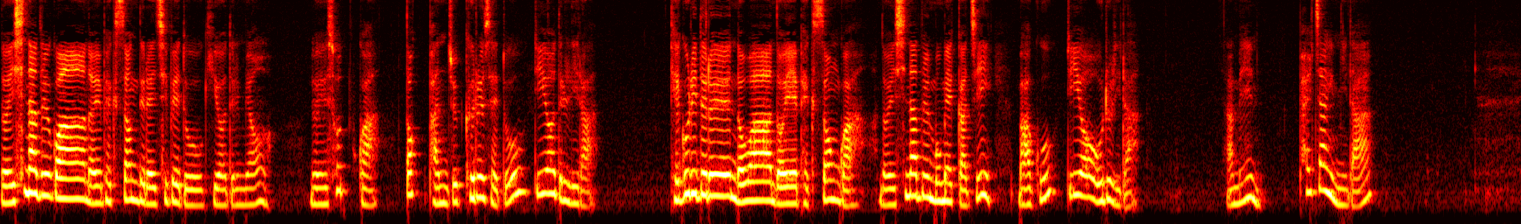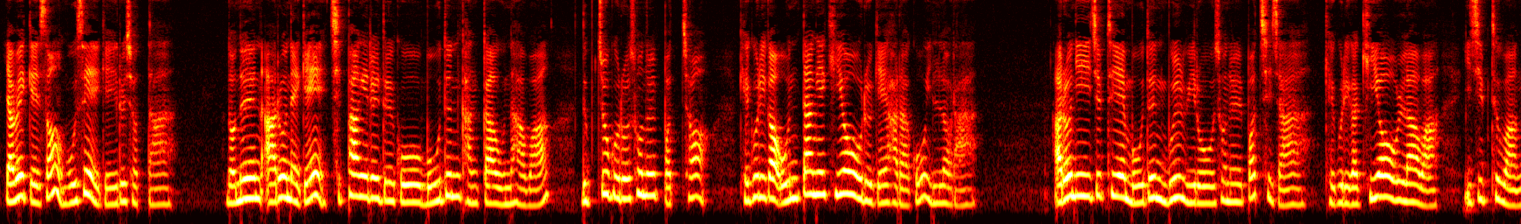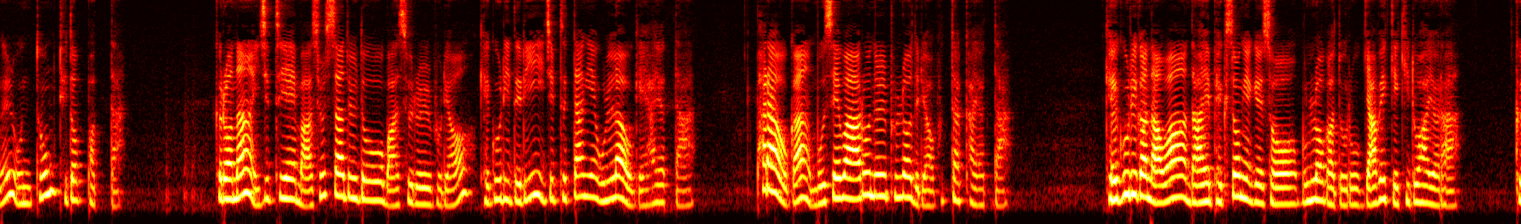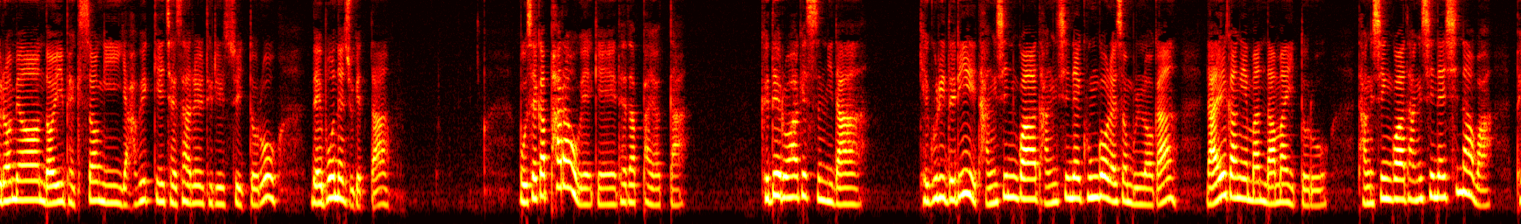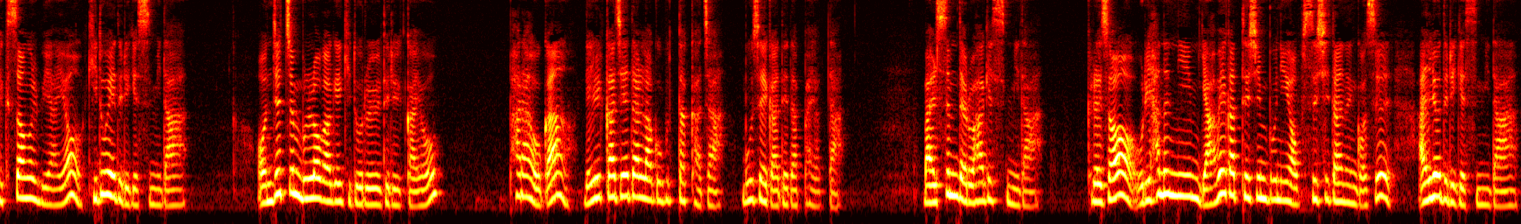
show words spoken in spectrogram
너희 신하들과 너희 백성들의 집에도 기어들며 너희 솥과 떡 반죽 그릇에도 뛰어들리라. 개구리들은 너와 너의 백성과 너의 신하들 몸에까지 마구 뛰어오르리라. 아멘. 8장입니다. 야외께서 모세에게 이르셨다. 너는 아론에게 지팡이를 들고 모든 강가 운하와 늪 쪽으로 손을 뻗쳐 개구리가 온 땅에 기어오르게 하라고 일러라. 아론이 이집트의 모든 물 위로 손을 뻗치자 개구리가 기어 올라와 이집트 왕을 온통 뒤덮었다. 그러나 이집트의 마술사들도 마술을 부려 개구리들이 이집트 땅에 올라오게 하였다. 파라오가 모세와 아론을 불러들여 부탁하였다. 개구리가 나와 나의 백성에게서 물러가도록 야외께 기도하여라. 그러면 너희 백성이 야외께 제사를 드릴 수 있도록 내보내주겠다. 모세가 파라오에게 대답하였다. 그대로 하겠습니다. 개구리들이 당신과 당신의 궁궐에서 물러가 나일강에만 남아있도록 당신과 당신의 신하와 백성을 위하여 기도해 드리겠습니다. 언제쯤 물러가게 기도를 드릴까요? 파라오가 내일까지 해달라고 부탁하자 모세가 대답하였다. 말씀대로 하겠습니다. 그래서 우리 하느님 야훼 같으신 분이 없으시다는 것을 알려드리겠습니다.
